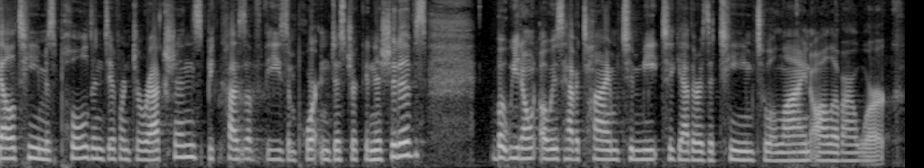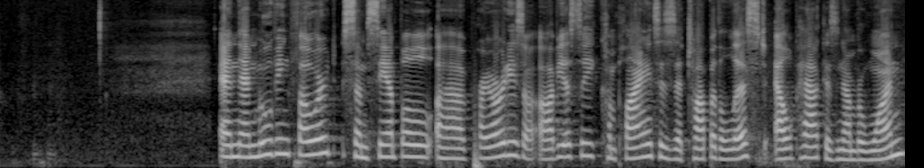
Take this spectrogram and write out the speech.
EL team is pulled in different directions because of these important district initiatives, but we don't always have a time to meet together as a team to align all of our work. And then moving forward, some sample uh, priorities are obviously compliance is at top of the list. LPAC is number one,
